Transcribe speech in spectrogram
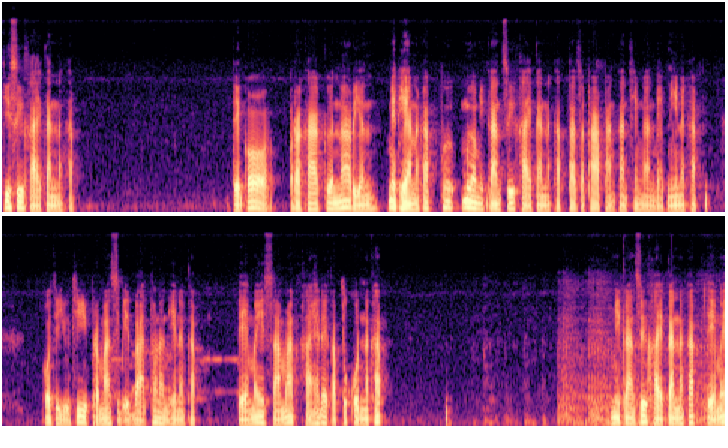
ที่ซื้อขายกันนะครับ แต่ก็ราคาเกินหน้าเหรียญไม่แพงนะครับเพื่อเมื่อมีการซื้อขายกันนะครับ ถ้าสภาพผ่านการใช้งานแบบนี้นะครับ ก็จะอยู่ที่ประมาณ 11 บาทเท่านั้นเองนะครับ แต่ไม่สามารถขายให้ได้กับทุกคนนะครับ มีการซื้อขายกันนะครับ แต่ไม่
